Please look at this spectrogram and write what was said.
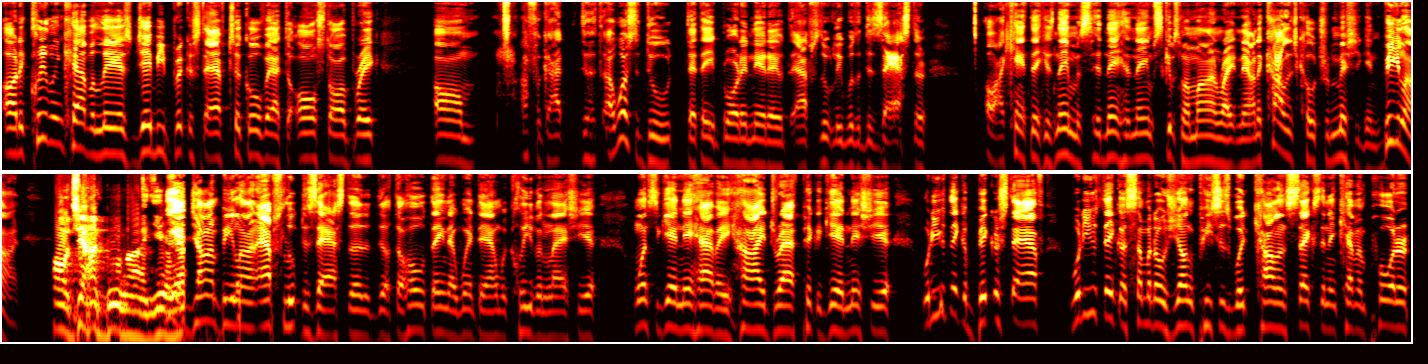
Uh, the Cleveland Cavaliers, JB Bickerstaff took over at the All Star break. Um, I forgot. I was the dude that they brought in there that absolutely was a disaster oh, I can't think his name is his name. His name skips my mind right now. The college coach from Michigan, Beilein. Oh, John Beilein, yeah, yeah, John Beilein, absolute disaster. The, the whole thing that went down with Cleveland last year. Once again, they have a high draft pick again this year. What do you think of Bickerstaff? What do you think of some of those young pieces with Collin Sexton and Kevin Porter?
